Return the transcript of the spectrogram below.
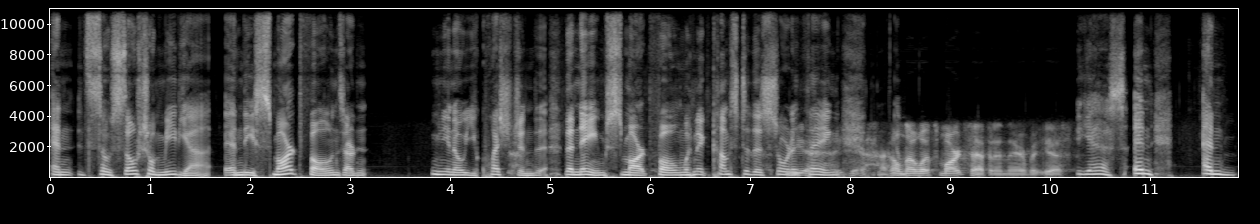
And so social media and these smartphones are you know, you question the, the, name smartphone when it comes to this sort of yeah, thing. Yeah. I don't know what smart's happening there, but yes. Yes. And and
